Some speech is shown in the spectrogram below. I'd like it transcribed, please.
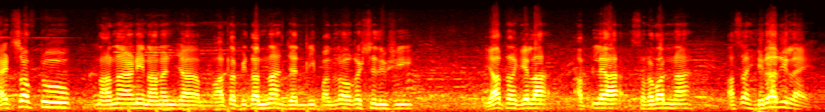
हॅट्स ऑफ टू नाना आणि नानांच्या माता पितांना ज्यांनी पंधरा ऑगस्टच्या दिवशी या तारखेला आपल्या सर्वांना असा हिरा दिला आहे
